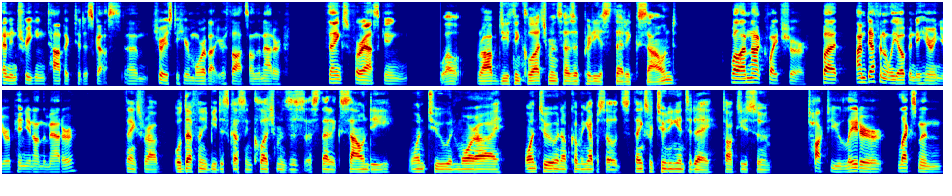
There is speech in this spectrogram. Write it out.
an intriguing topic to discuss. I'm curious to hear more about your thoughts on the matter. Thanks for asking. Well, Rob, do you think Klootchman's has a pretty aesthetic sound? Well, I'm not quite sure, but I'm definitely open to hearing your opinion on the matter. Thanks, Rob. We'll definitely be discussing Klootchman's aesthetic soundy, one, two, and more I, one, two, in upcoming episodes. Thanks for tuning in today. Talk to you soon talk to you later, Lexman.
